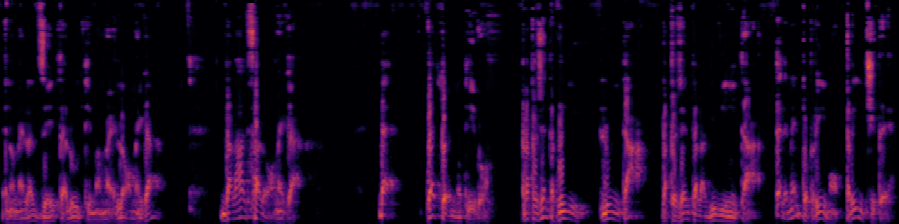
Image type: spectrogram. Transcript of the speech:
e non è la Z l'ultima, ma è l'omega, dall'alfa all'omega. Beh, questo è il motivo. Rappresenta quindi l'unità, rappresenta la divinità, l'elemento primo, principe,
